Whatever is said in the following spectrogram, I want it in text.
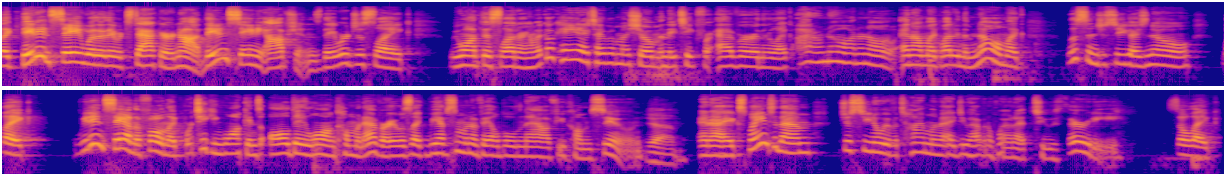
Like they didn't say whether they would stack it or not. They didn't say any options. They were just like, we want this lettering. I'm like, okay. And I type up my show 'em, and they take forever. And they're like, I don't know, I don't know. And I'm like letting them know. I'm like, listen, just so you guys know, like we didn't say on the phone like we're taking walk-ins all day long, come whenever. It was like we have someone available now if you come soon. Yeah. And I explained to them, just so you know, we have a time limit. I do have an appointment at two thirty, so like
